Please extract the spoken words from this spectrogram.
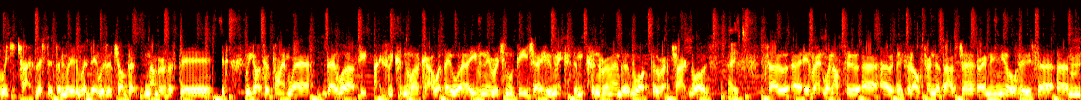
we track listed them. We, it was a job that a number of us did. We got to a point where there were a few tracks we couldn't work out what they were. Even the original DJ who mixed them couldn't remember what the track was. Right. So uh, it went, went off to uh, a, a good old friend of ours, Jeremy Mule, who's uh, um,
